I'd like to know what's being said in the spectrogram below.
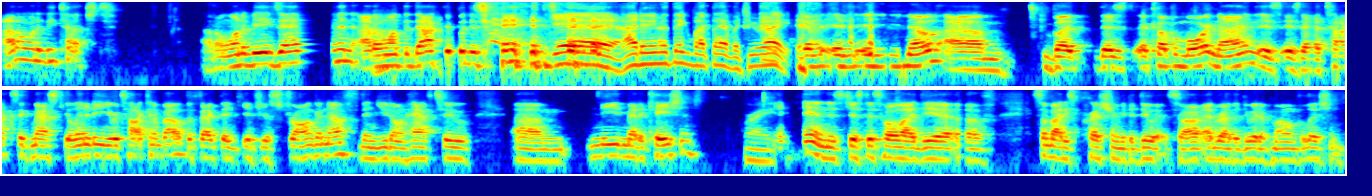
I don't want to be touched. I don't want to be examined. I don't want the doctor put his hands. Yeah, I didn't even think about that, but you're right. you know, um, but there's a couple more. Nine is is that toxic masculinity you were talking about. The fact that if you're strong enough, then you don't have to um, need medication. Right. And it's just this whole idea of somebody's pressuring me to do it. So I'd rather do it of my own volition.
